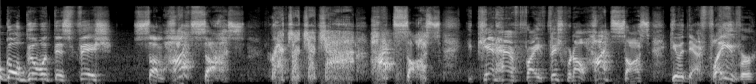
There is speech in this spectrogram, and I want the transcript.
what will go good with this fish? Some hot sauce. Ra-cha-cha-cha. Hot sauce. You can't have fried fish without hot sauce. Give it that flavor.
